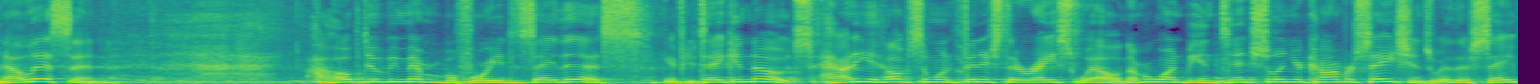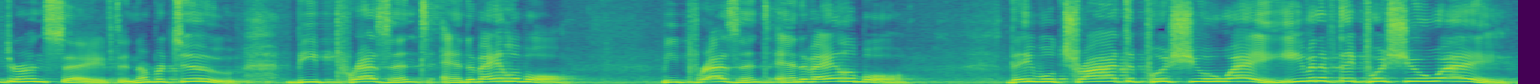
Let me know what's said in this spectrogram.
Now listen. I hope it will be memorable for you to say this. If you're taking notes, how do you help someone finish their race well? Number one, be intentional in your conversations, whether they're saved or unsaved. And number two, be present and available. Be present and available. They will try to push you away, even if they push you away.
